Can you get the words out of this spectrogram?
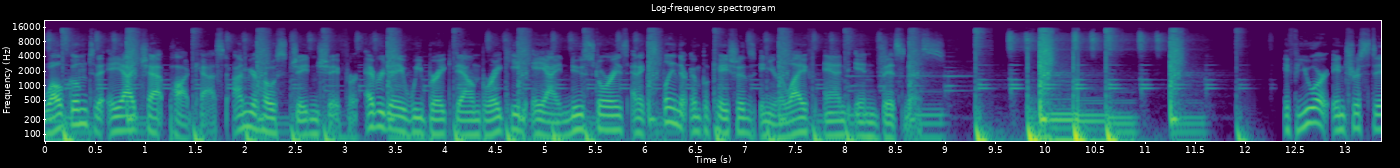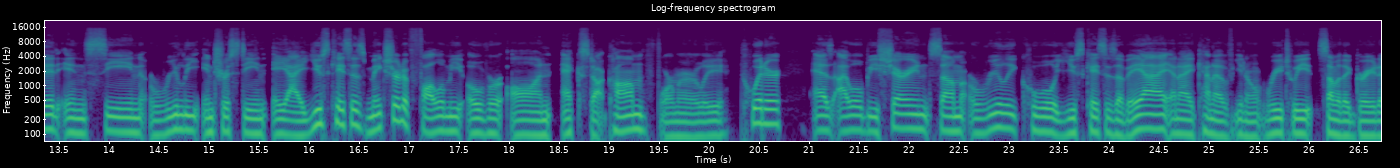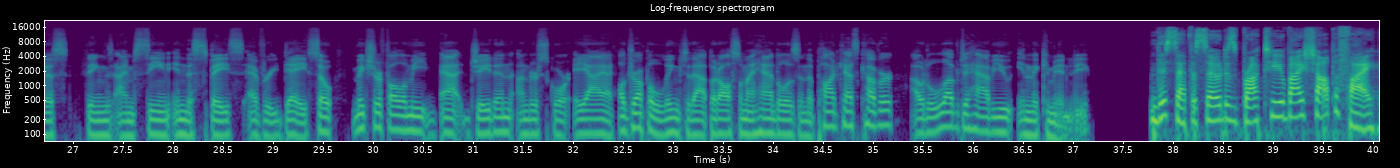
Welcome to the AI Chat Podcast. I'm your host, Jaeden Schafer. Every day we break down breaking AI news stories and explain their implications in your life and in business. If you are interested in seeing really interesting AI use cases, make sure to follow me over on x.com, formerly Twitter as I will be sharing some really cool use cases of AI and I kind of, you know, retweet some of the greatest things I'm seeing in the space every day. So make sure to follow me at Jaeden underscore AI. I'll drop a link to that, but also my handle is in the podcast cover. I would love to have you in the community. This episode is brought to you by Shopify.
